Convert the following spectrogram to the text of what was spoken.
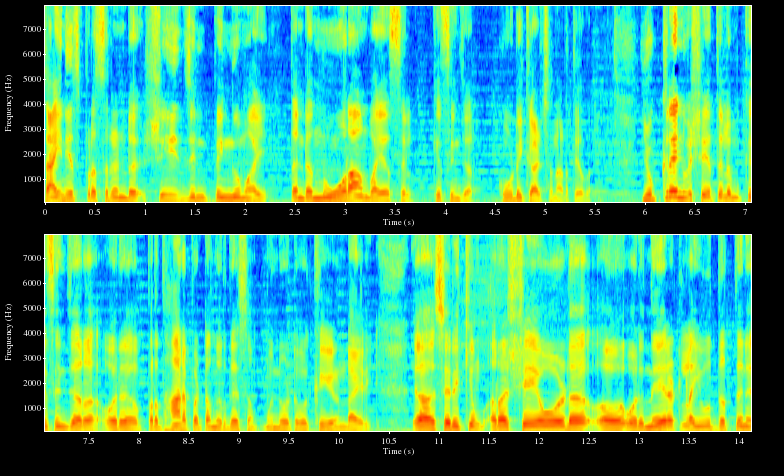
ചൈനീസ് പ്രസിഡന്റ് ഷീ ജിൻപിങ്ങുമായി തന്റെ നൂറാം വയസ്സിൽ കിസിഞ്ചർ കൂടിക്കാഴ്ച നടത്തിയത്. യുക്രൈൻ വിഷയത്തിലും കിസിഞ്ചർ ഒരു പ്രധാനപ്പെട്ട നിർദ്ദേശം മുന്നോട്ട് വെക്കുകയുണ്ടായി. ശരിക്കും റഷ്യയോട് ഒരു നേരിട്ടുള്ള യുദ്ധത്തിന്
